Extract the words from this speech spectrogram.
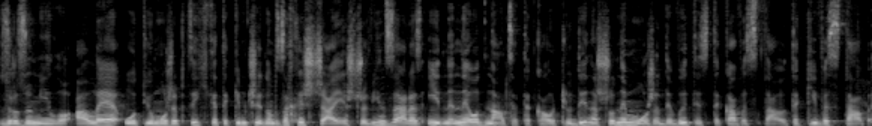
зрозуміло. Але от його може психіка таким чином захищає, що він зараз і не, не одна це така от людина, що не може дивитись така вистава, такі вистави.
